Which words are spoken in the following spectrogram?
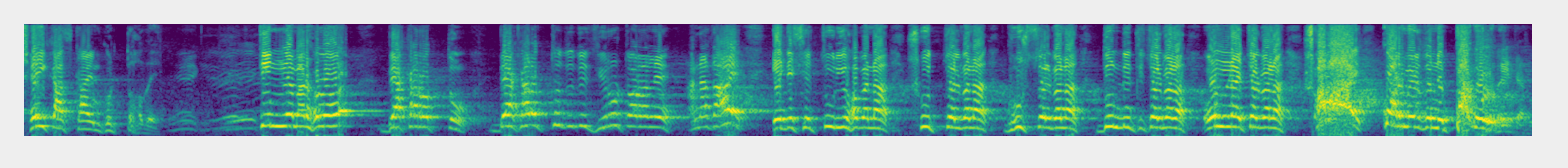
সেই কাজ কায়েম করতে হবে। তিন নাম্বার হলো বেকারত্ব। বেকারত্ব যদি জিরো টলারে আনা যায়, এদেশে চুরি হবে না, সুদ চলবে না, ঘুষ চলবে না, দুর্নীতি চলবে না, অন্যায় চলবে না, সবাই কর্মের জন্য পাগল হয়ে যাবে।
